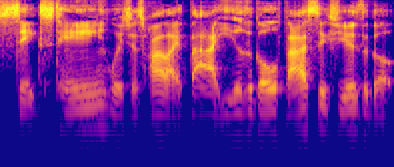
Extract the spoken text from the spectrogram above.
16, which is probably like five years ago, five, six years ago,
